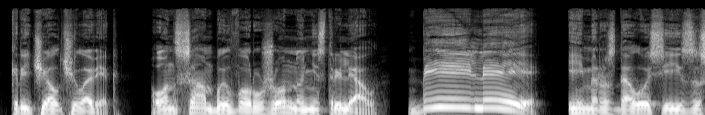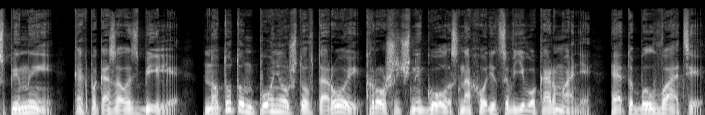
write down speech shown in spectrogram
— кричал человек. Он сам был вооружен, но не стрелял. «Билли!» Имя раздалось и из-за спины, как показалось Билли. Но тут он понял, что второй, крошечный голос находится в его кармане. Это был Вати.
